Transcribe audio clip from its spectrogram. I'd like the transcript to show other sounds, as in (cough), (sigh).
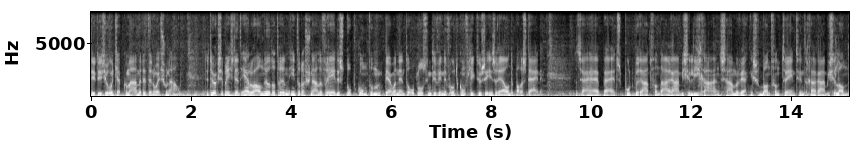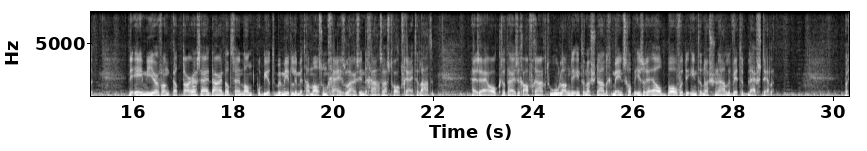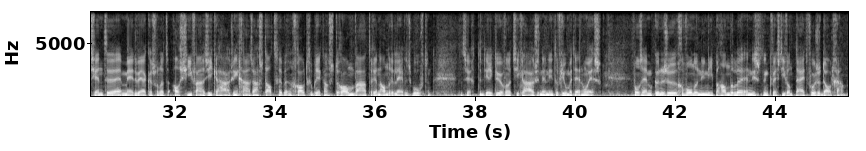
Dit is Jeroen Tjepkema met het NOS Journaal. De Turkse president Erdogan wil dat er een internationale vredestop komt... om een permanente oplossing te vinden voor het conflict tussen Israël en de Palestijnen. Dat zei hij bij het spoedberaad van de Arabische Liga... een samenwerkingsverband van 22 Arabische landen. De emir van Qatar zei daar dat zijn land probeert te bemiddelen met Hamas... om gijzelaars in de Gazastrook vrij te laten. Hij zei ook dat hij zich afvraagt hoe lang de internationale gemeenschap Israël boven de internationale wetten blijft stellen. Patiënten en medewerkers van het Al-Shifa ziekenhuis in Gaza-stad... hebben een groot gebrek aan stroom, water en andere levensbehoeften. Dat zegt de directeur van het ziekenhuis in een interview met de NOS. Volgens hem kunnen ze gewonnen nu niet behandelen... en is het een kwestie van tijd voor ze doodgaan.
